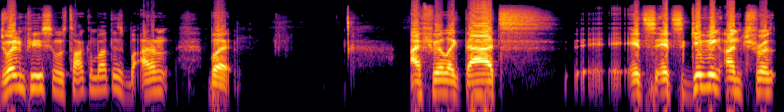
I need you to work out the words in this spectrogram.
Jordan Peterson was talking about this, but I don't. But I feel like that's it's it's giving untrust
